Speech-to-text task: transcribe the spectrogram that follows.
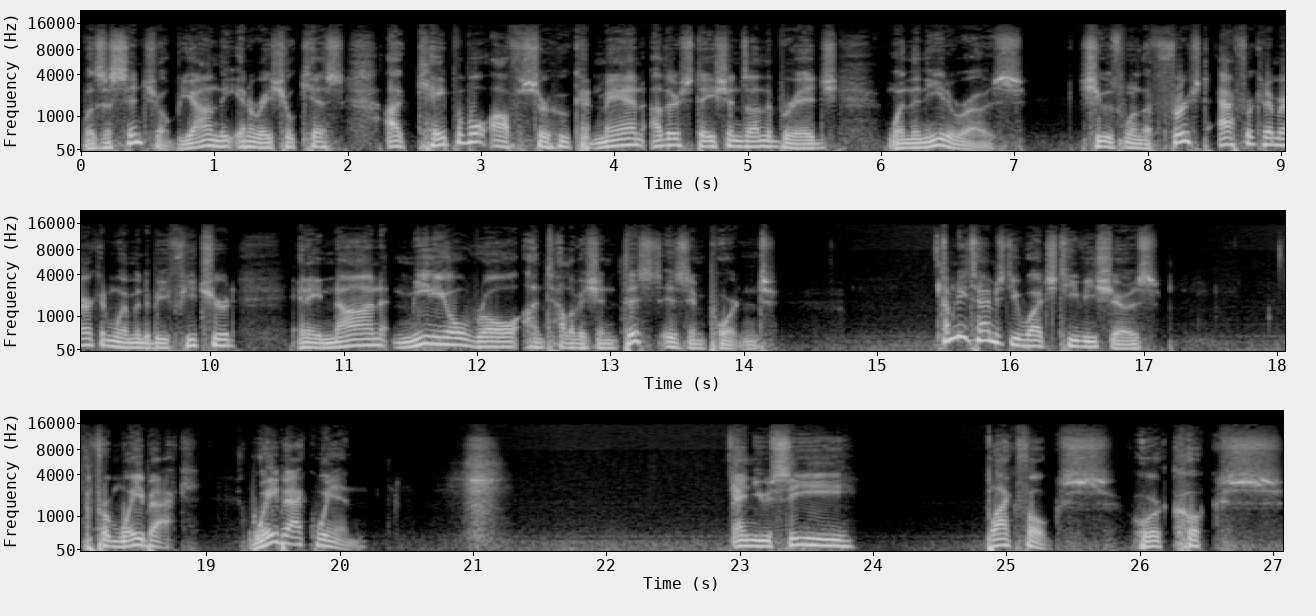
was essential beyond the interracial kiss, a capable officer who could man other stations on the bridge when the need arose. She was one of the first African American women to be featured in a non menial role on television. This is important. How many times do you watch TV shows from way back, way back when, and you see black folks who are cooks,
